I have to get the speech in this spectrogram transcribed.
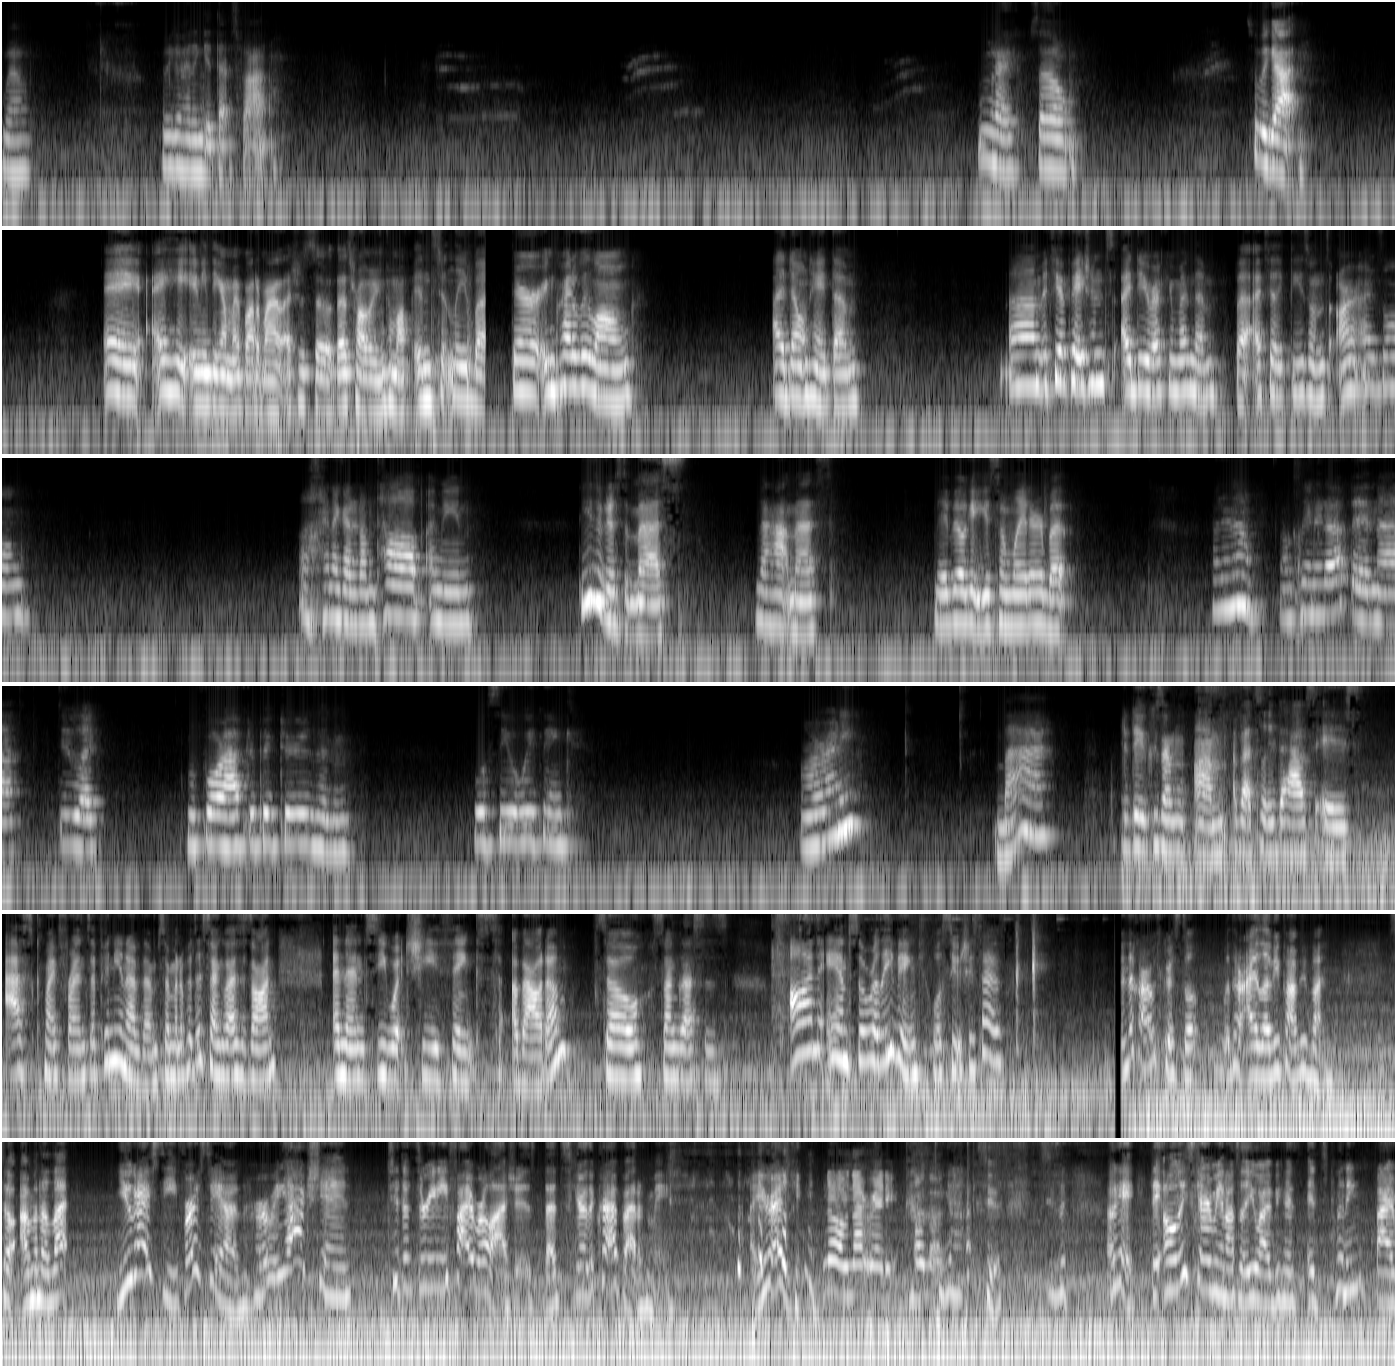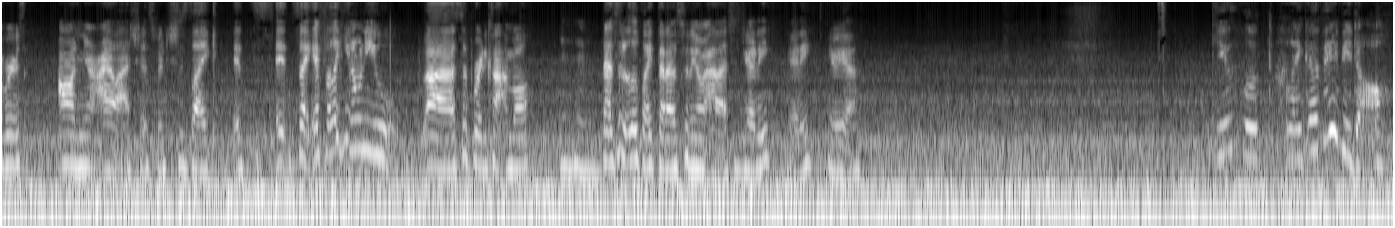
Well, let me go ahead and get that spot. Okay, so so we got. A, I hate anything on my bottom eyelashes, so that's probably gonna come off instantly, but they're incredibly long. I don't hate them. Um, if you have patience, I do recommend them, but I feel like these ones aren't as long. Oh, and I got it on top. I mean, these are just a mess. A hot mess. Maybe I'll get you some later, but I don't know. I'll clean it up and uh, do like before after pictures and we'll see what we think. Alrighty. Bye. To do because I'm um, about to leave the house is ask my friend's opinion of them. So I'm gonna put the sunglasses on and then see what she thinks about them. So sunglasses on and so we're leaving. We'll see what she says. In the car with Crystal with her I love you poppy bun. So I'm gonna let you guys see firsthand her reaction to the 3D fiber lashes that scare the crap out of me. Are you ready? no, I'm not ready. Hold on. you have to. She's like, okay, they only scare me and I'll tell you why because it's putting fibers on your eyelashes, which is like, it's it's like, I feel like, you know when you uh, a cotton ball. Mm -hmm. That's what it looked like that I was putting on my eyelashes. You ready? You Ready? Here we go. You look like a baby doll.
